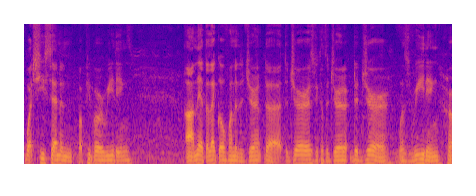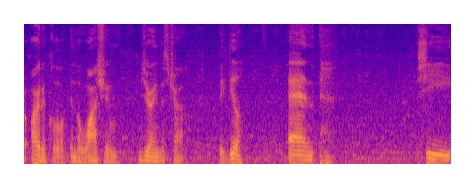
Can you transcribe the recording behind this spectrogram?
what she said and what people were reading um, they had to let go of one of the, jur- the, the jurors because the juror, the juror was reading her article in the washroom during this trial. Big deal. And she,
